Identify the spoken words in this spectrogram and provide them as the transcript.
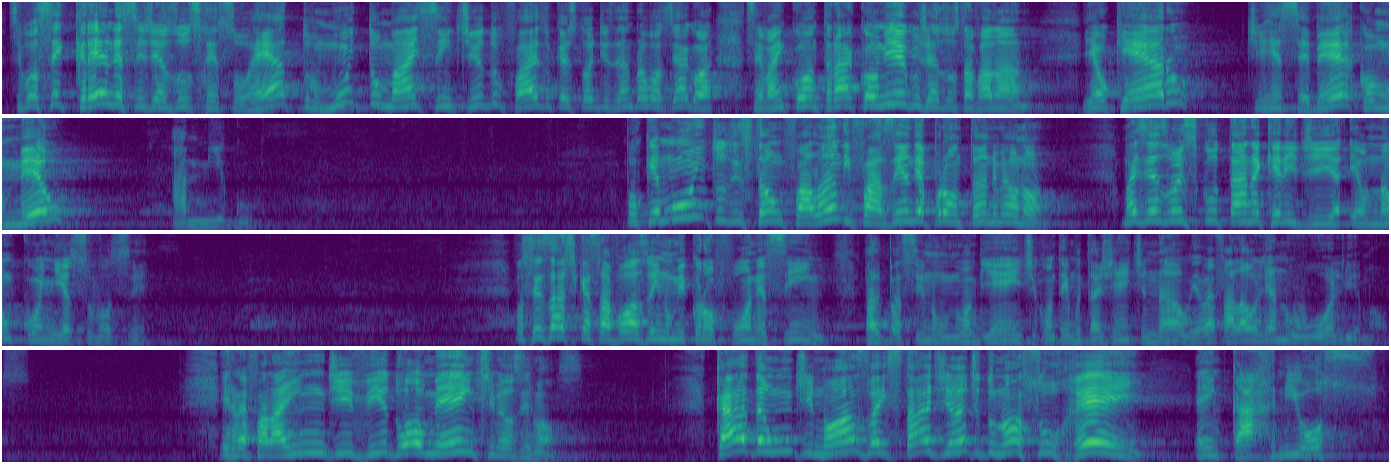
Se você crê nesse Jesus ressurreto, muito mais sentido faz o que eu estou dizendo para você agora. Você vai encontrar comigo, Jesus está falando. E eu quero te receber como meu amigo. Porque muitos estão falando e fazendo e aprontando em meu nome. Mas eles vão escutar naquele dia: Eu não conheço você. Vocês acham que essa voz vem no microfone assim, para, assim num, num ambiente quando tem muita gente? Não, ele vai falar olhando no olho, irmãos. Ele vai falar individualmente, meus irmãos. Cada um de nós vai estar diante do nosso rei em carne e osso.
